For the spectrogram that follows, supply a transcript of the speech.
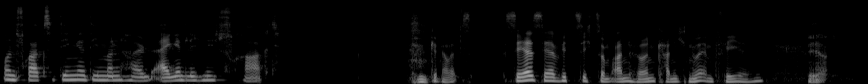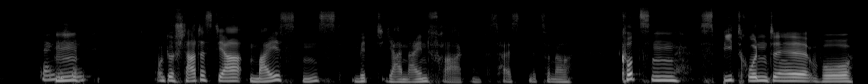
und frage sie Dinge, die man halt eigentlich nicht fragt. Genau, sehr, sehr witzig zum Anhören, kann ich nur empfehlen. Ja. Dankeschön. Und du startest ja meistens mit Ja-Nein-Fragen. Das heißt, mit so einer kurzen Speedrunde, wo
